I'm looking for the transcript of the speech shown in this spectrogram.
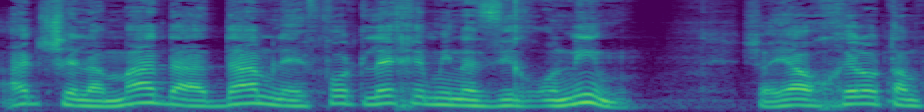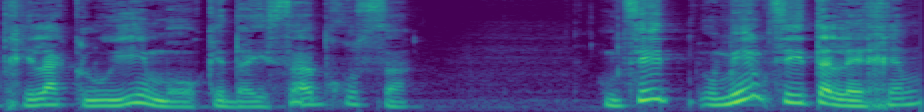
עד שלמד האדם לאפות לחם מן הזרעונים, שהיה אוכל אותם תחילה כלואים או כדייסה דחוסה. ומי המציא את הלחם?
